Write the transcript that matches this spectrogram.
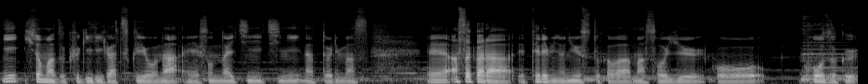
にひとまず区切りがつくような、えー、そんな一日になっております、え朝からテレビのニュースとかはまあそういうこう皇族、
